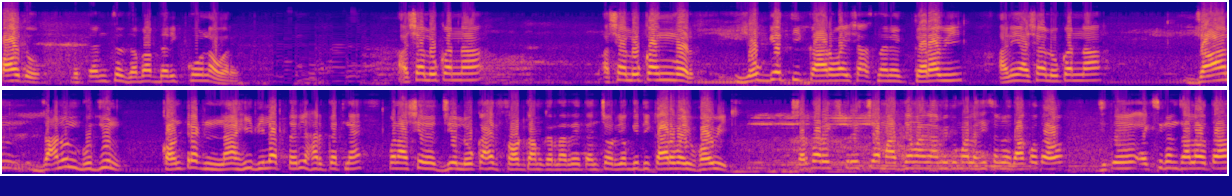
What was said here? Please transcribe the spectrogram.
पावतो मग त्यांचं जबाबदारी कोणावर आहे? अशा लोकांना अशा लोकांवर योग्य ती कारवाई शासनाने करावी आणि अशा लोकांना जाण जाणून बुजून कॉन्ट्रॅक्ट नाही दिला तरी हरकत नाही. पण असे जे लोक आहेत फ्रॉड काम करणारे त्यांच्यावर योग्य ती कारवाई व्हावी. सरकार एक्सप्रेसच्या माध्यमाने आम्ही तुम्हाला हे सगळं दाखवत आहोत. जिथे ॲक्सिडेंट झाला होता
